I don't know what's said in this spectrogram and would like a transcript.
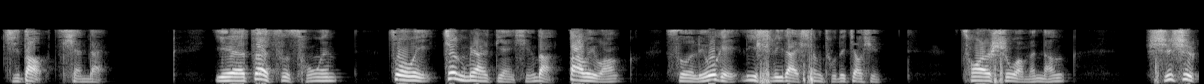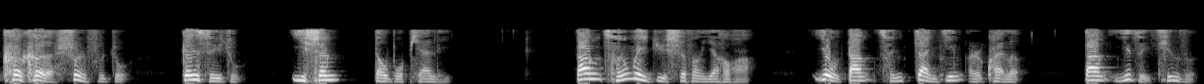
直到千代。也再次重温作为正面典型的大卫王。所留给历史历代圣徒的教训，从而使我们能时时刻刻的顺服主、跟随主，一生都不偏离。当存畏惧侍奉耶和华，又当存战惊而快乐。当以嘴亲子，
